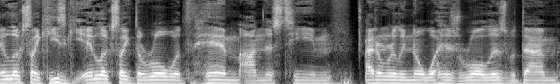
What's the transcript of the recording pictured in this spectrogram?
it looks like he's it looks like the role with him on this team. I don't really know what his role is with them.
